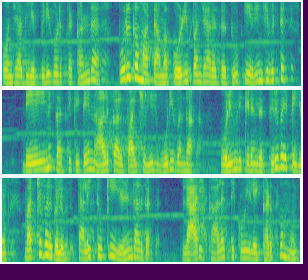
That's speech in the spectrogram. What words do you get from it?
பொஞ்சாதியை பிடிகொடுத்த கந்தன் பொறுக்க மாட்டாம கோழி பஞ்சாரத்தை தூக்கி எறிஞ்சு விட்டு டேன்னு கத்திக்கிட்டே நாலு கால் பாய்ச்சலில் ஓடி வந்தான். ஒளிந்து கிடந்த திருவேட்டையும் மற்றவர்களும் தலை தூக்கி எழுந்தார்கள். லாரி காலத்தி கோயிலை கடக்கும் முன்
